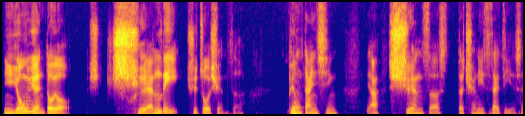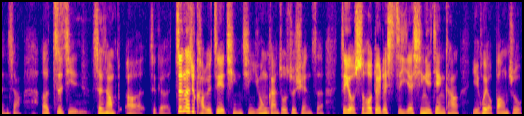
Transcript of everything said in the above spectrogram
你永远都有权利去做选择，不用担心呀。选择的权利是在自己的身上，而自己身上，呃，这个真的去考虑自己的情境，勇敢做出选择，这有时候对着自己的心理健康也会有帮助。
